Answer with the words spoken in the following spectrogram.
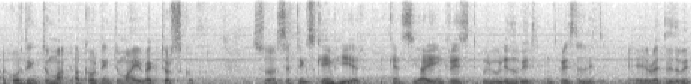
according to my according to my vector scope. So settings came here. You can see I increased blue a little bit, increased the lit, uh, red a little bit.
